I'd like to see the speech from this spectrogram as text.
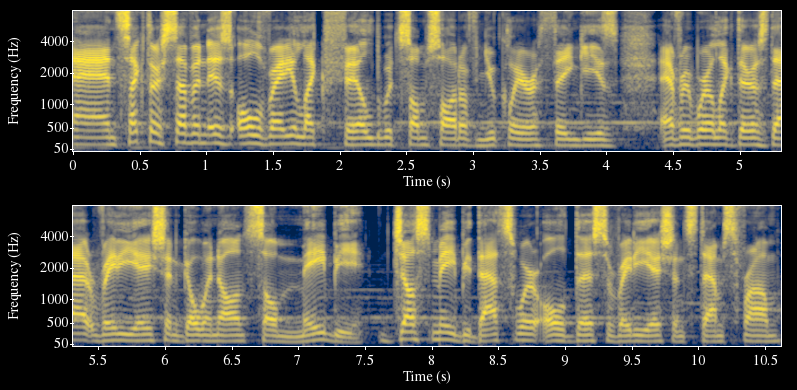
And Sector 7 is already like filled with some sort of nuclear thingies. Everywhere like there's that radiation going on. So maybe, just maybe that's where all this radiation stems from.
